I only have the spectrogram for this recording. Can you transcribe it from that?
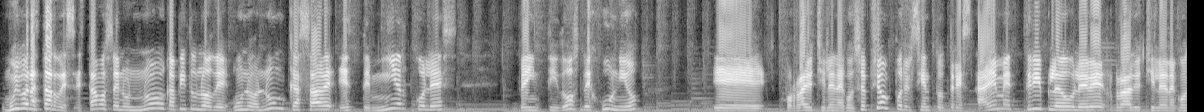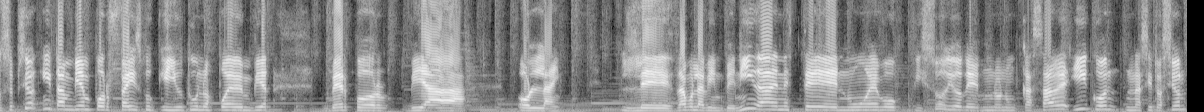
Muy buenas tardes, estamos en un nuevo capítulo de Uno Nunca Sabe este miércoles 22 de junio eh, por Radio Chilena Concepción, por el 103 AM, www Radio Chilena Concepción y también por Facebook y YouTube nos pueden ver, ver por vía online. Les damos la bienvenida en este nuevo episodio de Uno Nunca Sabe y con una situación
